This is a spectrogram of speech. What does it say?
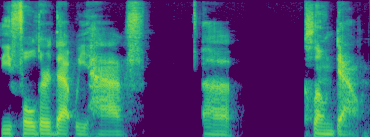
the folder that we have uh, cloned down.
